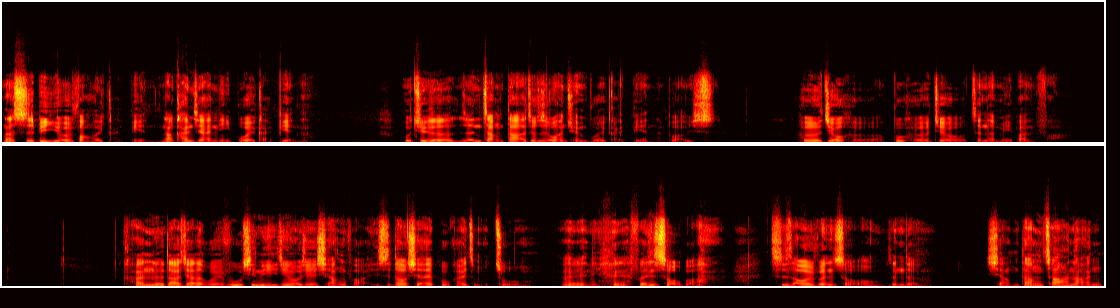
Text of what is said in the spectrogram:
那势必有一方会改变。那看起来你不会改变啊。我觉得人长大就是完全不会改变，不好意思，合就合，不合就真的没办法。看了大家的回复，心里已经有些想法，也知道下一步该怎么做。哎，你 分手吧。迟早会分手，真的。想当渣男，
